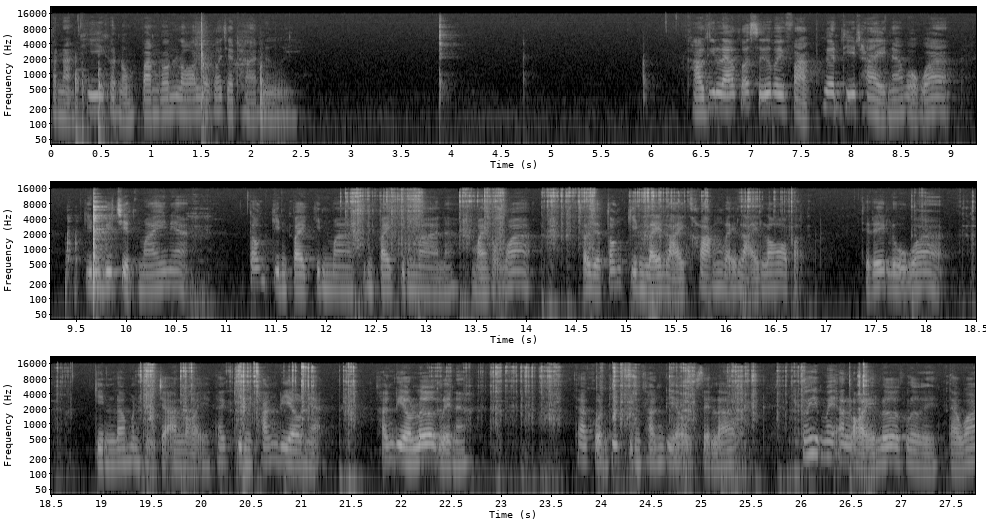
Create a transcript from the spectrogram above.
ขณะที่ขนมปังร้อนๆเราก็จะทาเนยคราวที่แล้วก็ซื้อไปฝากเพื่อนที่ไทยนะ บอกว่ากินวิจิตไหมเนี่ย ต้องกินไปกินมากินไปกินมานะ หมายความว่าเราจะต้องกินหลาย ๆ ครั้งหลาย ๆ รอบอะ่ะ จะได้รู้ว่ากินแล้วมันถึงจะอร่อย ถ้ากินครั้งเดียวเนี่ย ครั้งเดียวเลิกเลยนะ ถ้าคนที่กินครั้งเดียวเสร็จแล้วเฮ้ยไม่อร่อยเลิกเลย แต่ว่า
